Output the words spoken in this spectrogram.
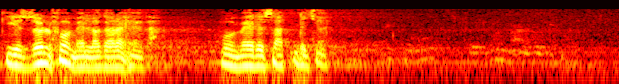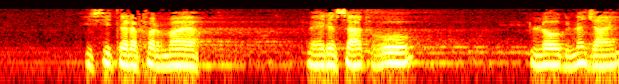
کی زلفوں میں لگا رہے گا۔ وہ میرے ساتھ نہ جائے۔ اسی طرح فرمایا، میرے ساتھ وہ لوگ نہ جائیں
